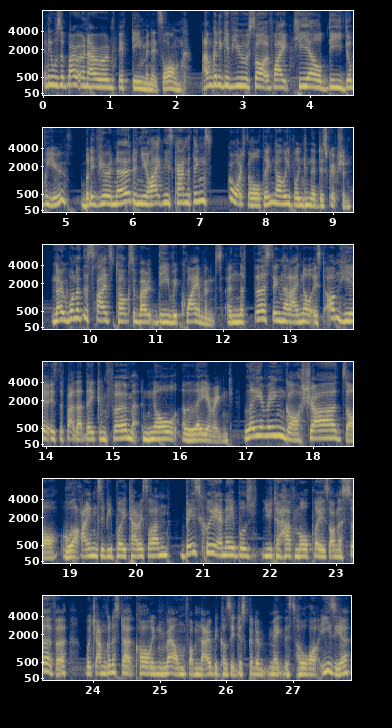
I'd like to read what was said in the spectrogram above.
and it was about an hour and 15 minutes long. I'm going to give you sort of like TLDW, but if you're a nerd and you like these kind of things, go watch the whole thing. I'll leave a link in the description. Now, one of the slides talks about the requirements, and the first thing that I noticed on here is the fact that they confirm no layering. Layering or shards or lines if you play Tarisland basically enables you to have more players on a server, which I'm going to start calling realm from now because it's just going to make this whole lot easier.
